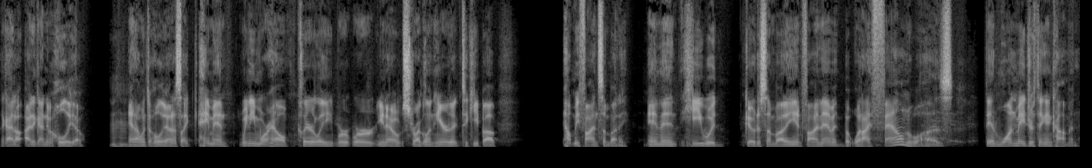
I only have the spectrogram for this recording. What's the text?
like I had a, I had a guy named Julio and I went to Julio and I was like hey man we need more help. Clearly we're, we're you know struggling here to, to keep up. Help me find somebody. And then he would go to somebody and find them. But what I found was they had one major thing in common.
